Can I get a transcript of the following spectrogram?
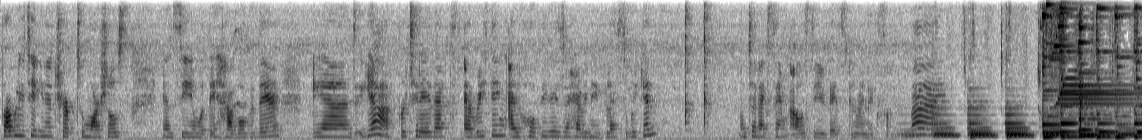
probably taking a trip to Marshall's and seeing what they have over there. And yeah, for today, that's everything. I hope you guys are having a blessed weekend. Until next time, I will see you guys in my next one. Bye!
